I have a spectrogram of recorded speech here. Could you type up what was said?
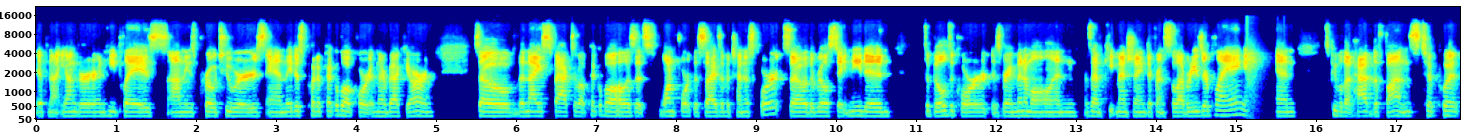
if not younger. And he plays on these pro tours and they just put a pickleball court in their backyard. So the nice fact about pickleball is it's one fourth the size of a tennis court. So the real estate needed to build a court is very minimal. And as I keep mentioning, different celebrities are playing and it's people that have the funds to put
